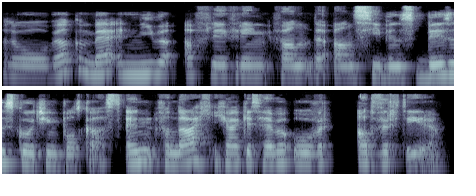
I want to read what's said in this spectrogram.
Hallo, welkom bij een nieuwe aflevering van de Anne Business Coaching Podcast. En vandaag ga ik het hebben over adverteren.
